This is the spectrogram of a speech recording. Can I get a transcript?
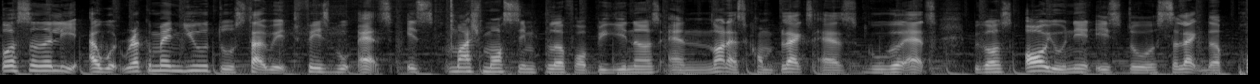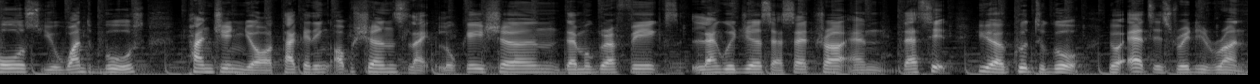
personally, I would recommend you to start with Facebook ads. It's much more simpler for beginners and not as complex as Google ads because all you need is to select the post you want to boost, punch in your targeting options like location, demographics, languages, etc. and that's it. You are good to go. Your ads is ready to run.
